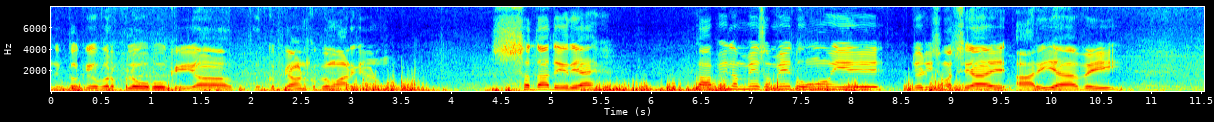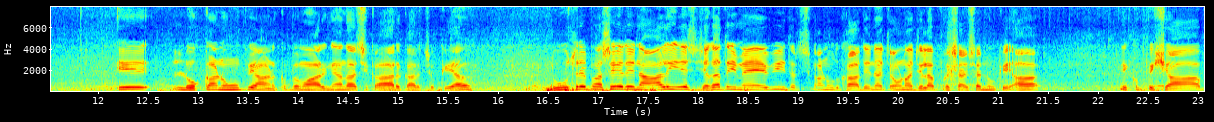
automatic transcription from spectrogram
ਨਿਕਲ ਕੇ ਓਵਰਫਲੋ ਹੋ ਕੇ ਆ, ਇੱਕ ਭਿਆਨਕ ਬਿਮਾਰੀਆਂ ਨੂੰ ਸੱਦਾ ਦੇ ਰਿਹਾ ਹੈ। ਕਾਫੀ ਲੰਮੇ ਸਮੇਂ ਤੋਂ ਇਹ ਜਿਹੜੀ ਸਮੱਸਿਆ ਇਹ ਆ ਰਹੀ ਆ ਬਈ, ਇਹ ਲੋਕਾਂ ਨੂੰ ਭਿਆਨਕ ਬਿਮਾਰੀਆਂ ਦਾ ਸ਼ਿਕਾਰ ਕਰ ਚੁੱਕਿਆ। ਦੂਸਰੇ ਪਾਸੇ ਇਹਦੇ ਨਾਲ ਹੀ ਇਸ ਜਗ੍ਹਾ ਤੇ ਮੈਂ ਇਹ ਵੀ ਦਰਸ਼ਕਾਂ ਨੂੰ ਦਿਖਾ ਦੇਣਾ ਚਾਹੁੰਦਾ, ਜ਼ਿਲ੍ਹਾ ਪ੍ਰਸ਼ਾਸਨ ਨੂੰ ਕਿ ਆ ਇੱਕ ਪਿਸ਼ਾਬ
